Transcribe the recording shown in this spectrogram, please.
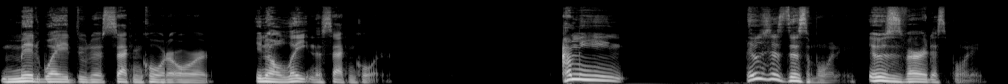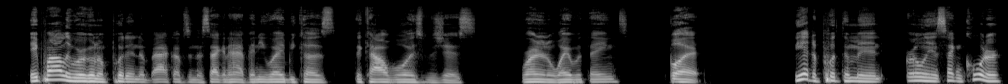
midway through the second quarter or, you know, late in the second quarter. I mean, it was just disappointing. It was just very disappointing. They probably were going to put in the backups in the second half anyway because the Cowboys was just running away with things. But we had to put them in early in second quarter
